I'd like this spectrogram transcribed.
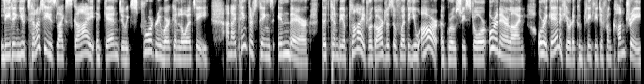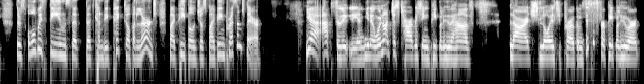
Leading utilities like Sky, again, do extraordinary work in loyalty. And I think there's things in there that can be applied regardless of whether you are a grocery store or an airline, or again, if you're in a completely different country. There's always themes that, that can be picked up and learned by people just by being present there. Yeah, absolutely. And, you know, we're not just targeting people who have large loyalty programs. This is for people who are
